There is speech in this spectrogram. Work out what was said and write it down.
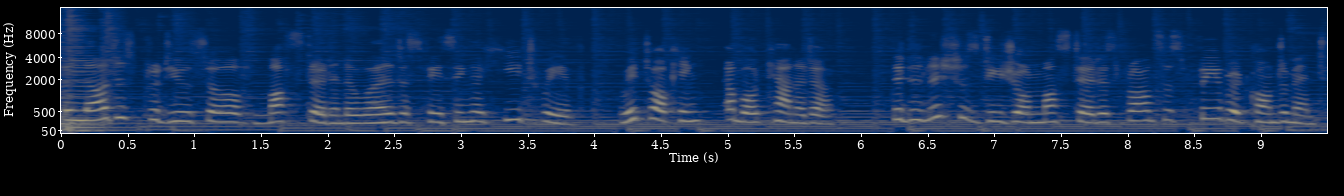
The largest producer of mustard in the world is facing a heat wave. We're talking about Canada. The delicious Dijon mustard is France's favorite condiment.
